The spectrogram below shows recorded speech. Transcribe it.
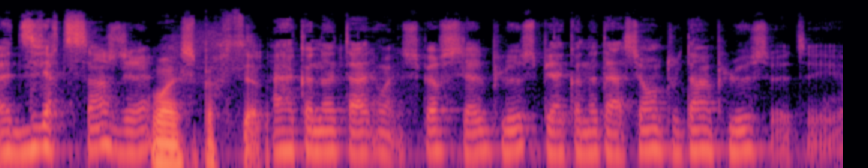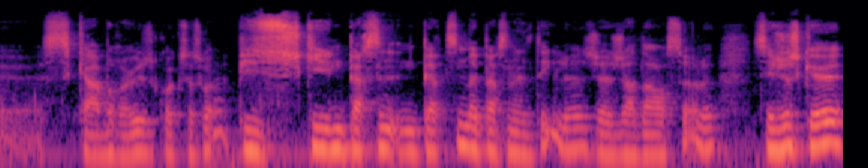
euh, divertissant, je dirais. ouais, superficiel. À connotation, ouais, superficiel plus, puis à connotation tout le temps plus, scabreuse ou quoi que ce soit. Puis ce qui est une, une partie de ma personnalité, là, j'a- j'adore ça, là. C'est juste que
